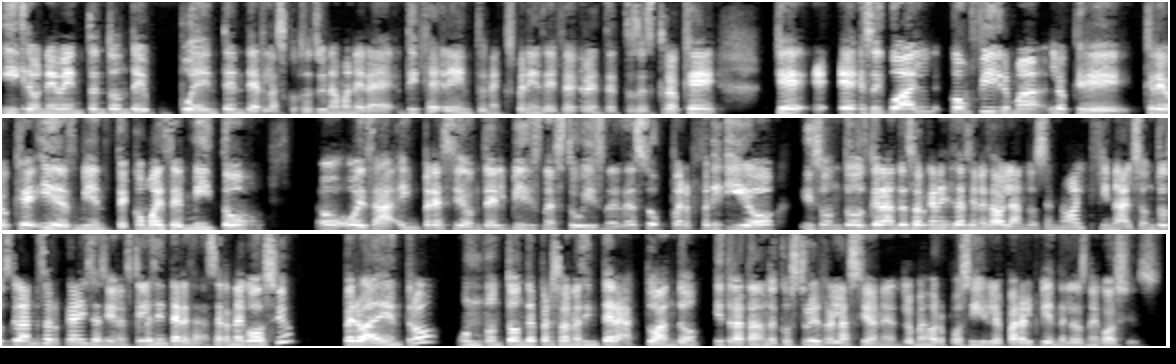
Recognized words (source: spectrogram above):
ir a un evento en donde puede entender las cosas de una manera diferente, una experiencia diferente. Entonces creo que, que e, eso igual confirma lo que creo que y desmiente como ese mito o, esa impresión del business to business es súper frío y son dos grandes organizaciones hablándose, no, al final son dos grandes organizaciones que les interesa hacer negocio, pero adentro un montón de personas interactuando y tratando de construir relaciones lo mejor posible para el bien de los negocios.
